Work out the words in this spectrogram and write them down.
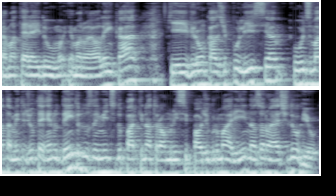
é a matéria aí do Emanuel Alencar, que virou um caso de polícia o desmatamento de um terreno dentro dos limites do Parque Natural Municipal de Grumari, na zona oeste do Rio.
